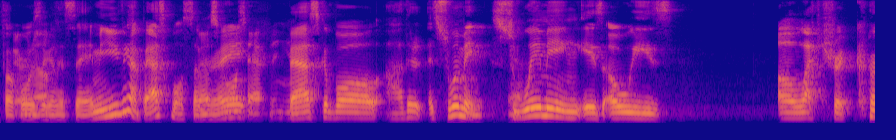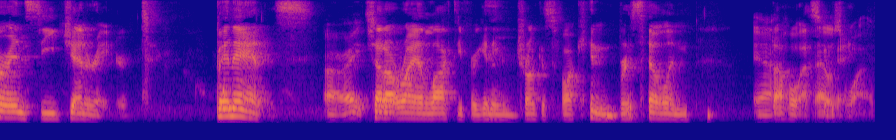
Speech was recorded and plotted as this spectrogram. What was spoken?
Fuck, Fair what was I gonna say? I mean, you even got basketball summer, Basketball's right? happening. Yeah. Basketball, uh, swimming. Swimming is always electric currency generator. Bananas. All right. Shout so- out Ryan Lochte for getting drunk as fuck in Brazil and Yeah, that whole that was wild.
